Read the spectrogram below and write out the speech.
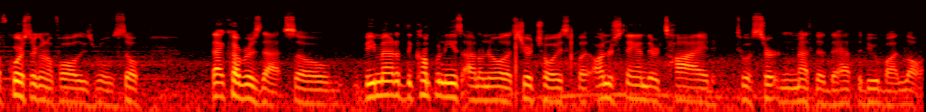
of course they're gonna follow these rules. So that covers that. So be mad at the companies, I don't know, that's your choice, but understand they're tied to a certain method they have to do by law.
